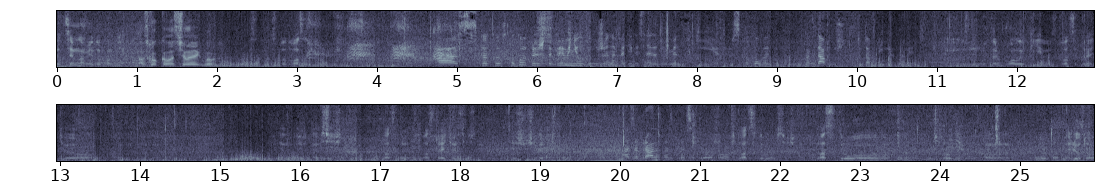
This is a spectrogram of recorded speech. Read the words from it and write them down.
Е, цим нам і допоміг. А сколько у вас человек было? 120 чоловік. А с как, в какой промежуток времени вы уже находились на этот момент в Киеве? То есть какого, когда вы уже туда приехали? Ми перебували в Києві з 23 января, січня, 23, 23 січня 2014 року. А забрали вас 22 22 січня. 22 грудня. е, лютого? Лютого.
